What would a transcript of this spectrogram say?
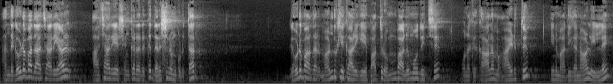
அந்த கௌடபாதாச்சாரியால் ஆச்சாரிய சங்கரருக்கு தரிசனம் கொடுத்தார். கௌடபாதர் மாண்டுக்கிய காரிகையை பார்த்து ரொம்ப அனுமோதிச்சு உனக்கு காலம் ஆயிடுத்து இனிமே அதிக நாள் இல்லை.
